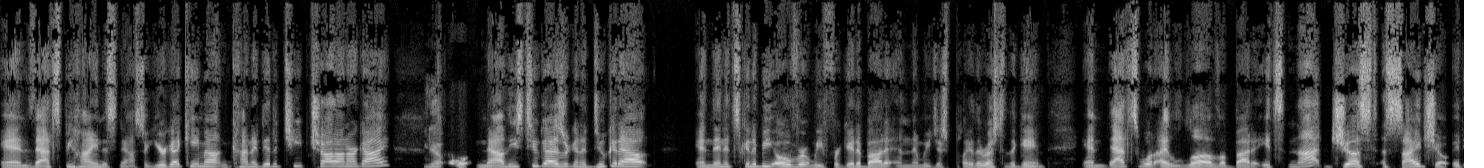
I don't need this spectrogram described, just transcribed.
and that's behind us now. So your guy came out and kind of did a cheap shot on our guy. Yep. So now these two guys are going to duke it out, and then it's going to be over, and we forget about it, and then we just play the rest of the game. And that's what I love about it. It's not just a sideshow; it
